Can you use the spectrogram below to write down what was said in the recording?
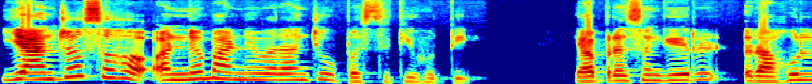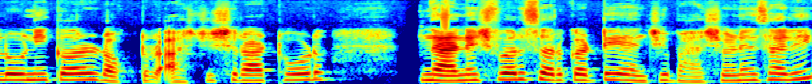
यांच्यासह अन्य मान्यवरांची उपस्थिती होती. याप्रसंगी राहुल लोणीकर डॉक्टर आशिष राठोड ज्ञानेश्वर सरकटे यांची भाषणे झाली.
